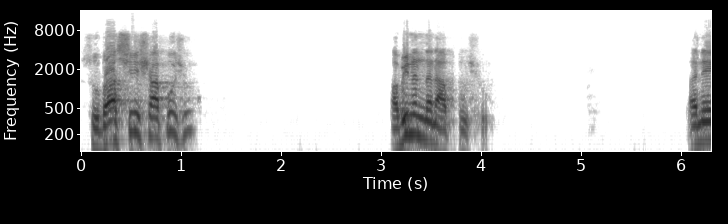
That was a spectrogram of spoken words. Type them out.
શુભાશીષ આપું છું, અભિનંદન આપું છું. અને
